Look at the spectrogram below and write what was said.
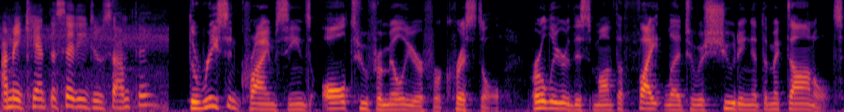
I mean, can't the city do something? The recent crime scenes all too familiar for Crystal. Earlier this month, a fight led to a shooting at the McDonald's.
